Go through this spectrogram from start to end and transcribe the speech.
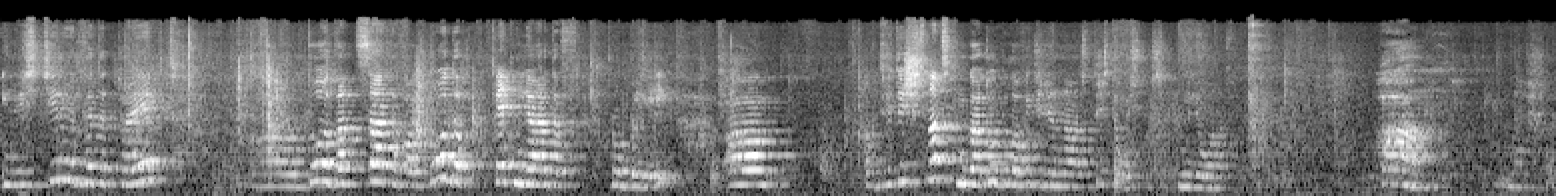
Э, инвестируют в этот проект э, до 2020 года 5 миллиардов рублей. Э, в 2016 году было выделено 380 миллионов. А, дальше.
